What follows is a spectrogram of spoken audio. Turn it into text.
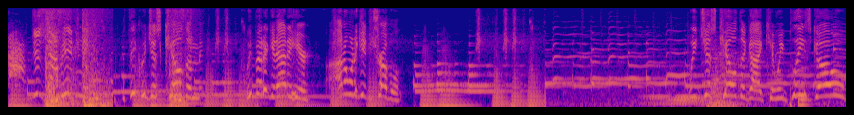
Ah, just stop hitting me! I think we just killed him. We better get out of here. I don't want to get in trouble. We just killed a guy. Can we please go?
